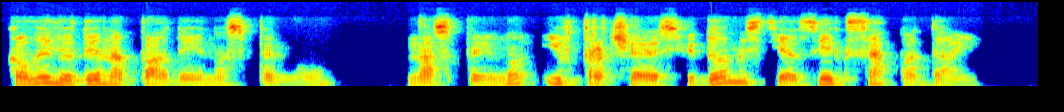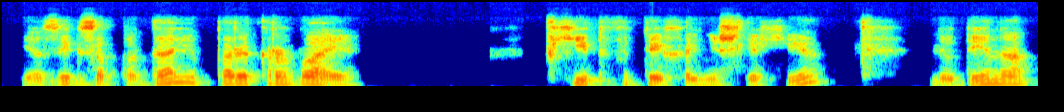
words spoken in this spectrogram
коли людина падає на спину, на спину і втрачає свідомість, язик западає. Язик западає, перекриває вхід в дихальні шляхи, людина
